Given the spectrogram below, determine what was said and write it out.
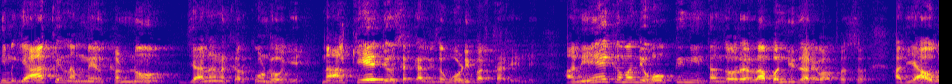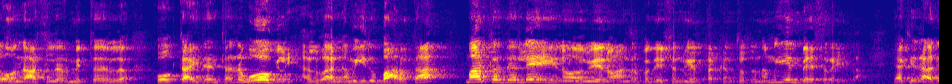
ನಿಮಗೆ ಯಾಕೆ ನಮ್ಮ ಮೇಲೆ ಕಣ್ಣು ಜನನ ಕರ್ಕೊಂಡು ಹೋಗಿ ನಾಲ್ಕೇ ದಿವಸಕ್ಕೆ ಅಲ್ಲಿಂದ ಓಡಿ ಬರ್ತಾರೆ ಇಲ್ಲಿ. ಅನೇಕ ಮಂದಿ ಹೋಗ್ತೀನಿ ಅಂತಂದವರೆಲ್ಲ ಬಂದಿದ್ದಾರೆ ವಾಪಸ್ಸು. ಅದು ಯಾವುದೋ ಒಂದು ಆರ್ಸಿಲರ್ ಮಿತ್ರ ಹೋಗ್ತಾ ಇದೆ ಅಂತಂದರೆ ಹೋಗಲಿ, ಅಲ್ವಾ? ನಮಗಿದು ಭಾರತ ಭಾರತದಲ್ಲೇ ಏನೋ ಏನೋ ಆಂಧ್ರ ಪ್ರದೇಶನೂ ಇರ್ತಕ್ಕಂಥದ್ದು. ನಮಗೇನು ಬೇಸರ ಇಲ್ಲ. ಯಾಕೆಂದರೆ ಅದೇ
